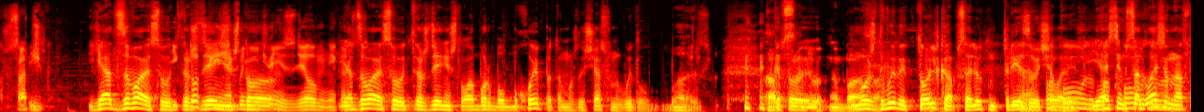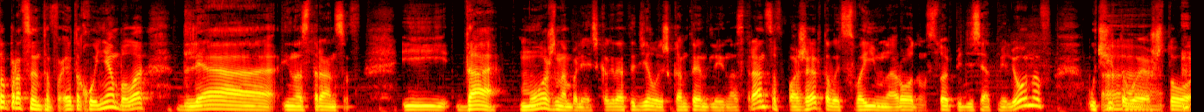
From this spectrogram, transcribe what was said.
Красавчик. я отзываю свое Никто утверждение, что... ничего не сделал, мне Я кажется. отзываю свое утверждение, что Лабор был бухой, потому что сейчас он выдал базу, которую база. может выдать только абсолютно трезвый Да, по человек. поводу- Я по с ним поводу- согласен на 100%. Эта хуйня была для иностранцев. И да, можно, блядь, когда ты делаешь контент для иностранцев, пожертвовать своим народом в 150 миллионов, учитывая, А, что...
